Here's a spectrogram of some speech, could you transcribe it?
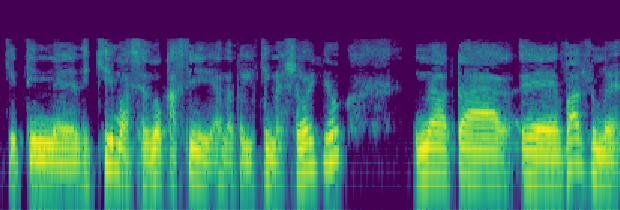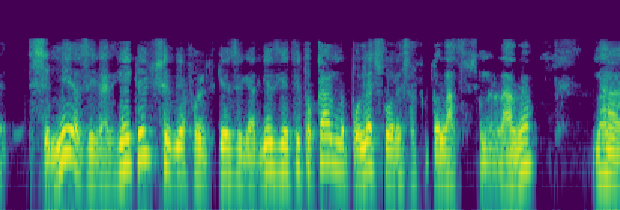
και την ε, δική μας εδώ καυτή Ανατολική Μεσόγειο να τα ε, βάζουμε σε μία ζυγαριά και όχι σε διαφορετικές ζυγαριές γιατί το κάνουμε πολλές φορές αυτό το λάθος στην Ελλάδα να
